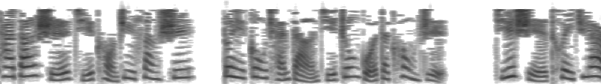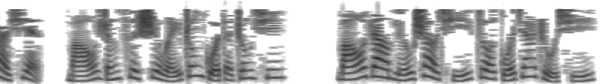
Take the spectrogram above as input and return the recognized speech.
他当时极恐惧丧失对共产党及中国的控制，即使退居二线，毛仍自视为中国的中心。毛让刘少奇做国家主席。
